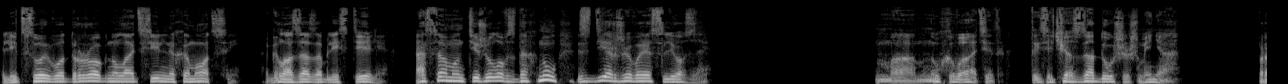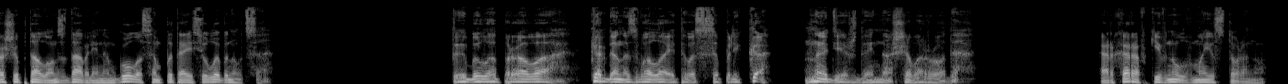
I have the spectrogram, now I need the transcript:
Лицо его дрогнуло от сильных эмоций, глаза заблестели, а сам он тяжело вздохнул, сдерживая слезы. «Мам, ну хватит, ты сейчас задушишь меня!» прошептал он сдавленным голосом, пытаясь улыбнуться. «Ты была права, когда назвала этого сопляка надеждой нашего рода». Архаров кивнул в мою сторону.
